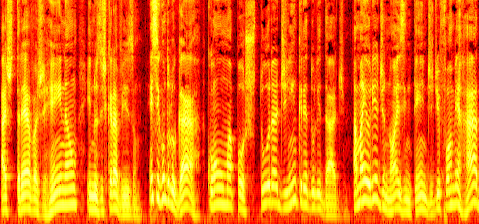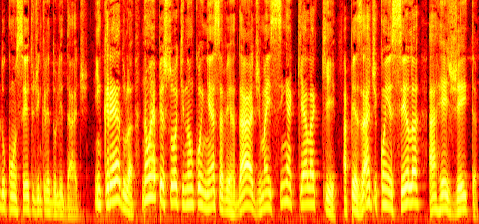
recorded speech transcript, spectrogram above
as trevas reinam e nos escravizam. Em segundo lugar, com uma postura de incredulidade. A maioria de nós entende de forma errada o conceito de incredulidade. Incrédula não é a pessoa que não conhece a verdade, mas sim aquela que, apesar de conhecê-la, a rejeita.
